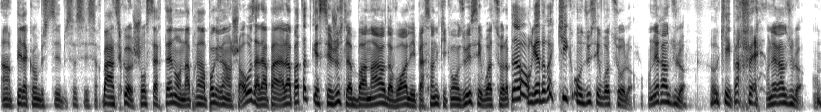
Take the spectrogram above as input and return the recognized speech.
en pile à combustible, ça c'est certain. ben, en tout cas, chose certaine, on n'apprend pas grand-chose. Alors, alors, peut-être que c'est juste le bonheur de voir les personnes qui conduisent ces voitures-là. Peut-être on regardera qui conduit ces voitures-là. On est rendu là. OK, parfait. On est rendu là. On,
